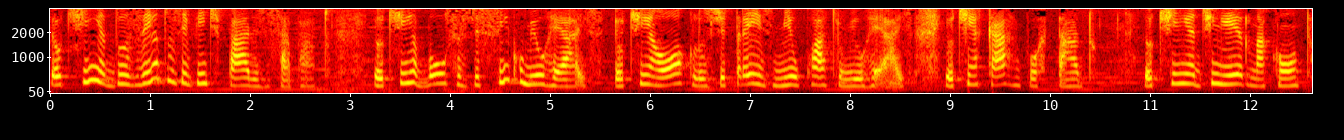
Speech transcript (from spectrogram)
Eu tinha 220 pares de sapato. Eu tinha bolsas de 5 mil reais. Eu tinha óculos de 3 mil, 4 mil reais. Eu tinha carro importado. Eu tinha dinheiro na conta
